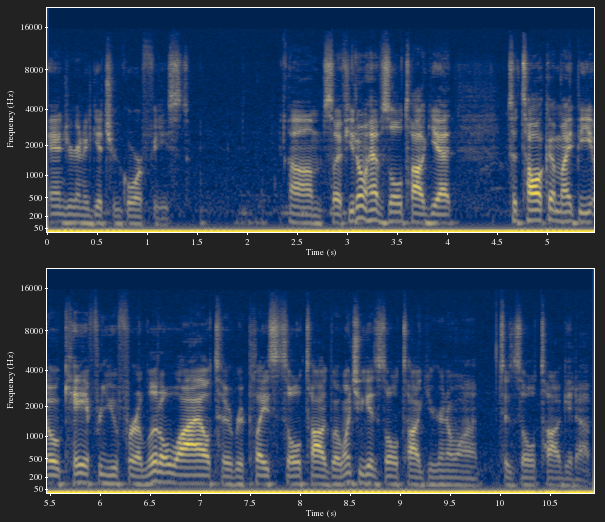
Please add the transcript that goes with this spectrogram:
and you're going to get your Gore Feast. Um, so if you don't have Zoltog yet, Tatalka might be okay for you for a little while to replace Zoltog, but once you get Zoltog, you're going to want to Zoltog it up.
